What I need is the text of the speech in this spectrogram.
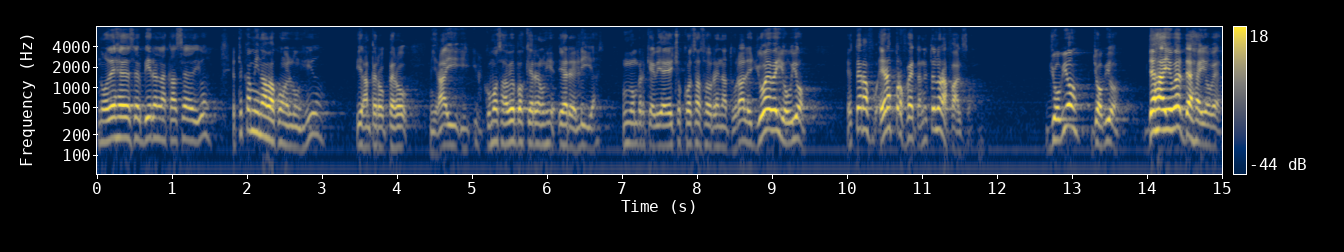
No deje de servir en la casa de Dios. Este caminaba con el ungido. Dirán, pero, pero, mira, ¿y, cómo sabemos que era, Elías? Un hombre que había hecho cosas sobrenaturales. Llueve llovió. Este era, era profeta, este no era falso. Llovió, llovió. Deja de llover, deja de llover.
